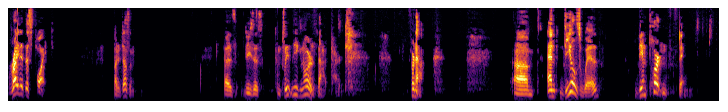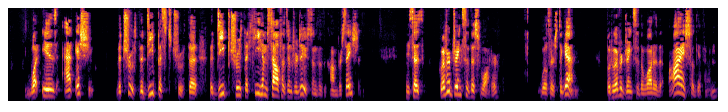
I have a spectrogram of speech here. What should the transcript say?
right at this point. But it doesn't. Because Jesus completely ignores that part for now. Um, and deals with the important thing what is at issue the truth, the deepest truth, the, the deep truth that he himself has introduced into the conversation. He says, Whoever drinks of this water will thirst again. But whoever drinks of the water that I shall give him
